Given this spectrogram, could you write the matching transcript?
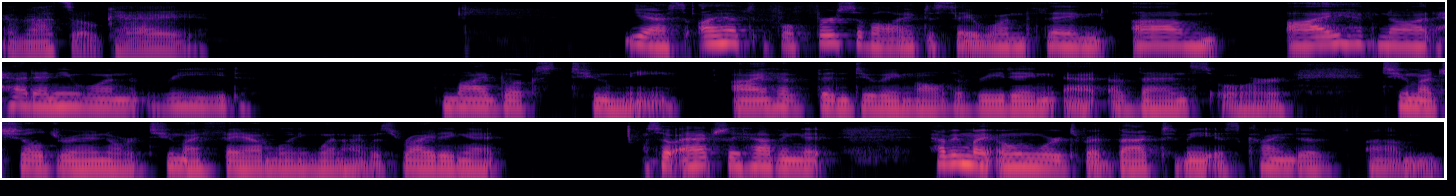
and that's okay. Yes i have to well first of all i have to say one thing um, i have not had anyone read my books to me. I have been doing all the reading at events or to my children or to my family when i was writing it. So actually having it having my own words read back to me is kind of um,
